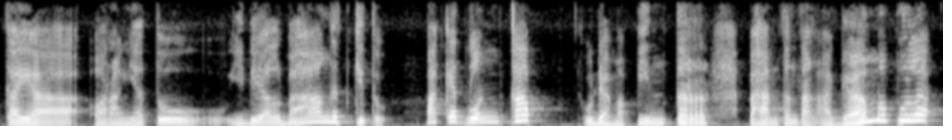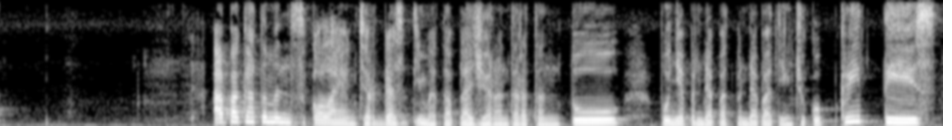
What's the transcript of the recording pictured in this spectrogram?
Kayak orangnya tuh ideal banget gitu paket lengkap, udah mah pinter, paham tentang agama pula. Apakah teman sekolah yang cerdas di mata pelajaran tertentu, punya pendapat-pendapat yang cukup kritis,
